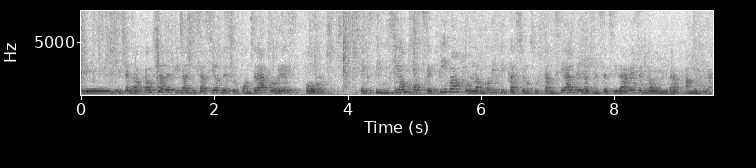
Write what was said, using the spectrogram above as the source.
eh, dice la causa de finalización de su contrato es por extinción objetiva por la modificación sustancial de las necesidades en la unidad familiar.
